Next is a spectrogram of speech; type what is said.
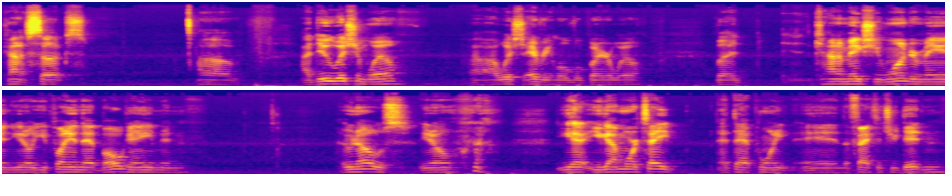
Kind of sucks. Uh, I do wish him well. I wish every Louisville player well, but it kind of makes you wonder, man. You know, you play in that bowl game, and who knows? You know, got you got more tape at that point, and the fact that you didn't.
